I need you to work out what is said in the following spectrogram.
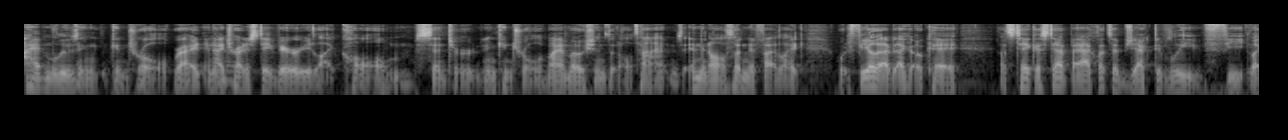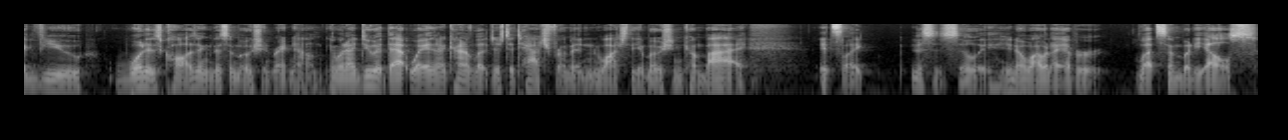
I'm losing control, right? And I mm-hmm. try to stay very like calm, centered, in control of my emotions at all times. And then all of a sudden, if I like would feel that, I'd be like, okay, let's take a step back. Let's objectively fe- like view what is causing this emotion right now. And when I do it that way, and I kind of let just detach from it and watch the emotion come by, it's like this is silly. You know, why would I ever let somebody else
